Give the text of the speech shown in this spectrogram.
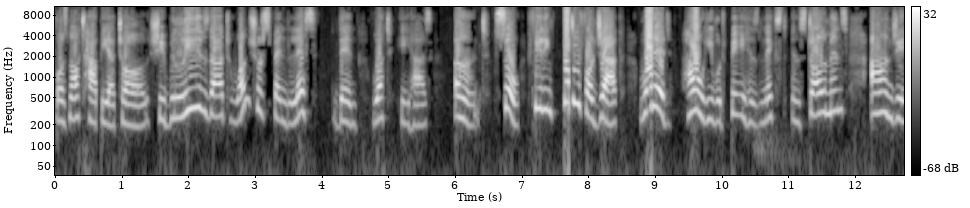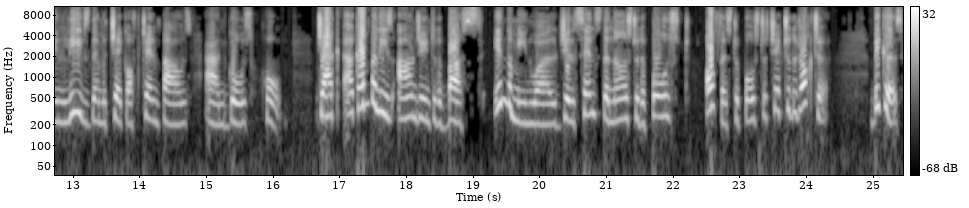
was not happy at all. She believes that one should spend less than what he has earned. So, feeling pity for Jack, worried how he would pay his next installments, Aunt Jane leaves them a check of ten pounds and goes home. Jack accompanies Aunt Jane to the bus. In the meanwhile, Jill sends the nurse to the post office to post a check to the doctor. Because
